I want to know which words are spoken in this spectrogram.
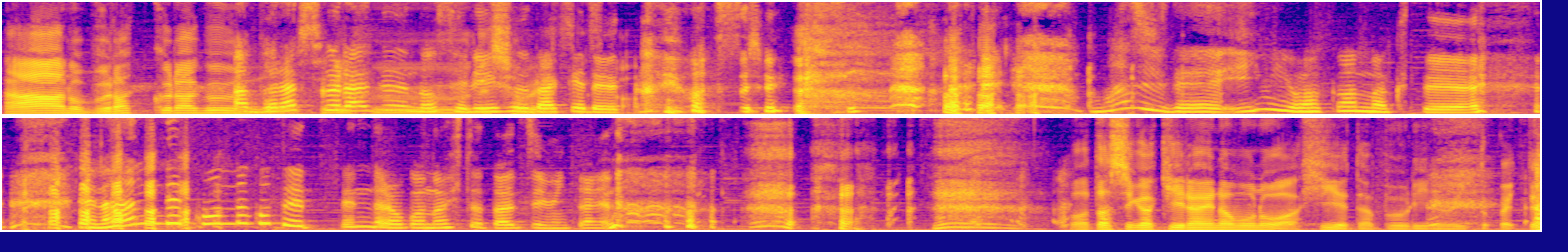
あーあのブラックラグーンのあブラックラグーンのセリフだけで会話するやつあれマジで意味わかんなくて。えなんでこんなこと言ってんだろうこの人たちみたいな。私が嫌いなものは冷えたブリヌイとか言って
